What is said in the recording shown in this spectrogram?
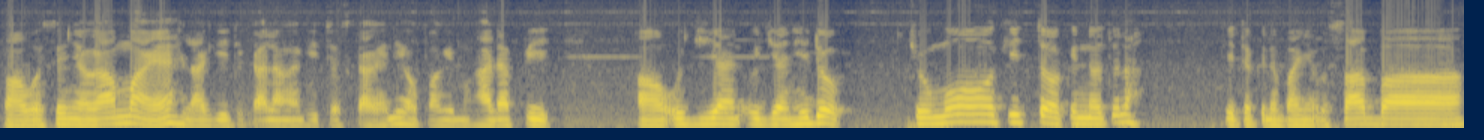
bahawasanya ramai eh lagi di kalangan kita sekarang ni orang panggil menghadapi uh, ujian-ujian hidup. Cuma kita kena tu lah. Kita kena banyak bersabar.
